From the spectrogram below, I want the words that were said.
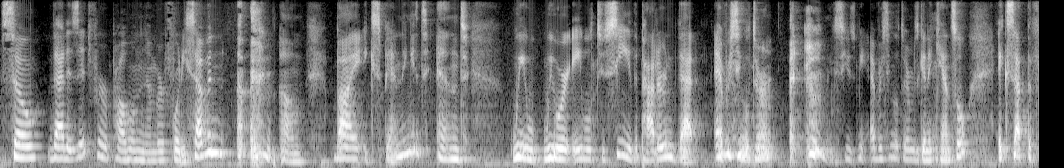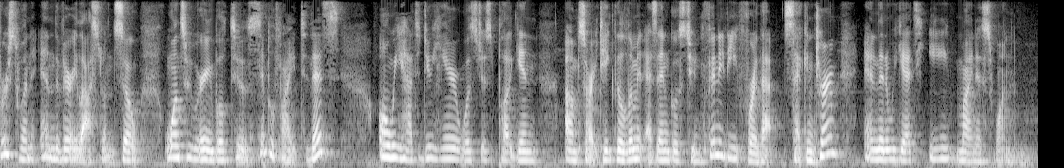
So that is it for problem number 47. um, by expanding it and we we were able to see the pattern that every single term excuse me every single term is going to cancel except the first one and the very last one. So once we were able to simplify it to this all we had to do here was just plug in um, sorry take the limit as n goes to infinity for that second term and then we get e minus 1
